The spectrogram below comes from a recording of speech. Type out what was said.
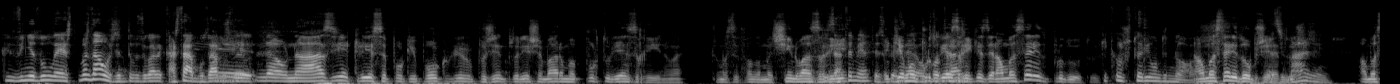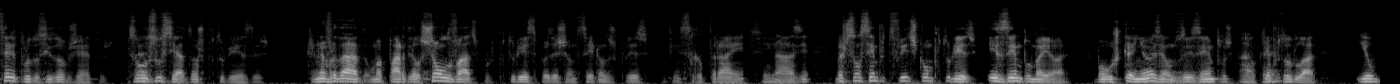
que vinha do leste. Mas não, a gente estamos agora, cá está, mudámos é, de. Não, na Ásia cria-se a pouco e pouco que a gente poderia chamar uma portugueserie, não é? costuma-se falar uma chinoiserie, Exatamente, aqui é uma portuguesaria, quer dizer, há uma série de produtos. O que é que eles gostariam de nós? Há uma série de objetos. As imagens? Há uma série de produtos e de objetos que são associados aos portugueses, que na verdade uma parte deles são levados por portugueses e depois deixam de ser, quando os portugueses, enfim, se retraem Sim. na Ásia, mas são sempre definidos como portugueses. Exemplo maior. Bom, os canhões é um dos exemplos, ah, okay. que é por todo lado. E eu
